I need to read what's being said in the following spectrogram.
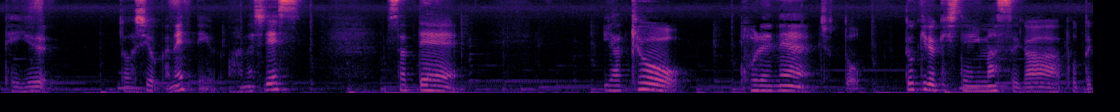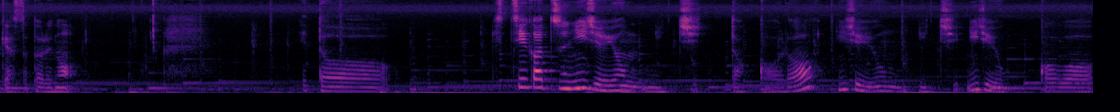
っていうどうしようかねっていうお話です。さていや今日これねちょっとドキドキしていますがポッドキャスト撮るの。えっと7月24日だから24日24日は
